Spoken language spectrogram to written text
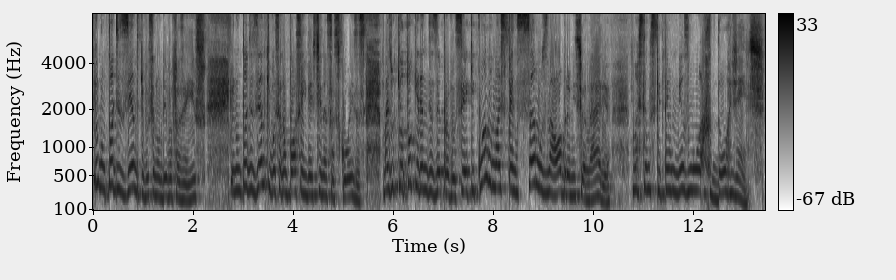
Eu não estou dizendo que você não deva fazer isso. Eu não estou dizendo que você não possa investir nessas coisas. Mas o que eu estou querendo dizer para você é que quando nós pensamos na obra missionária, nós temos que ter o mesmo ardor, gente.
